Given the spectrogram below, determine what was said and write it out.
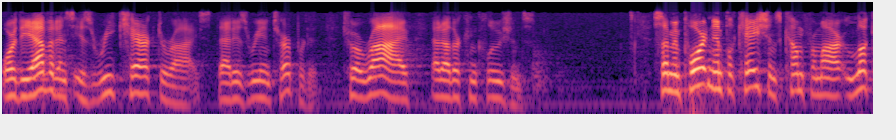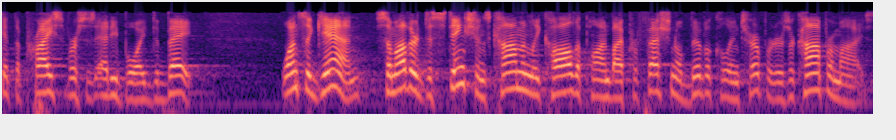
or the evidence is recharacterized, that is, reinterpreted, to arrive at other conclusions. Some important implications come from our look at the Price versus Eddy Boyd debate. Once again, some other distinctions commonly called upon by professional biblical interpreters are compromised,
